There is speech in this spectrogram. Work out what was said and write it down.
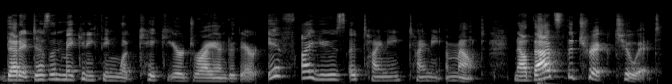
that it doesn't make anything look cakey or dry under there if i use a tiny tiny amount. Now that's the trick to it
